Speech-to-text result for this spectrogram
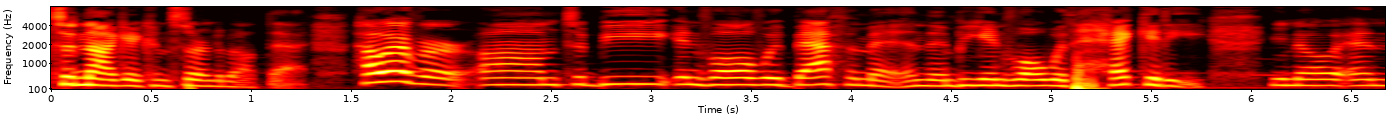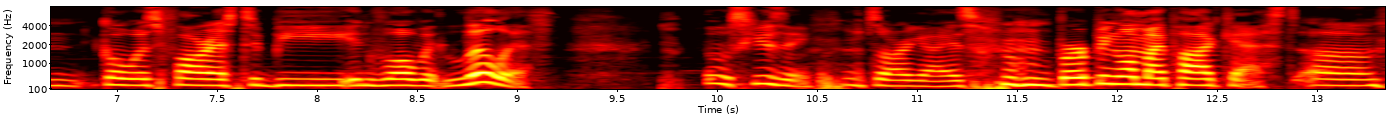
to not get concerned about that. However, um, to be involved with Baphomet and then be involved with Hecate, you know, and go as far as to be involved with Lilith. Oh, excuse me. I'm sorry, guys. I'm burping on my podcast. Um,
